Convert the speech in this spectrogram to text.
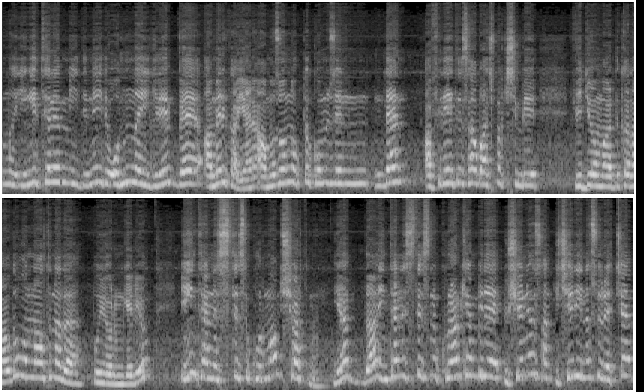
mı İngiltere miydi neydi onunla ilgili ve Amerika yani Amazon.com üzerinden affiliate hesabı açmak için bir videom vardı kanalda. Onun altına da bu yorum geliyor. İnternet sitesi kurmam şart mı? Ya daha internet sitesini kurarken bile üşeniyorsan içeriği nasıl üreteceksin?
